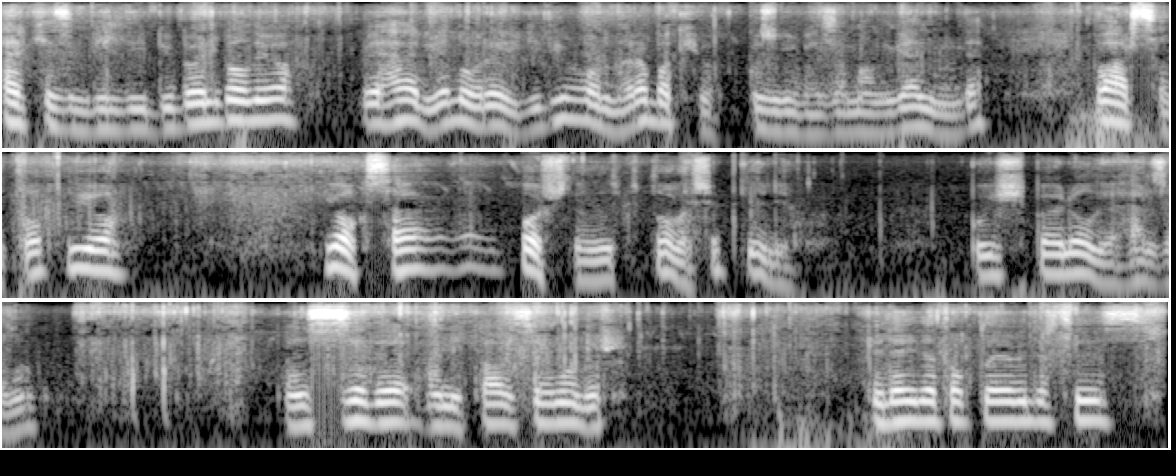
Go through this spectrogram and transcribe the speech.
Herkesin bildiği bir bölge oluyor ve her yıl oraya gidiyor, oralara bakıyor. Kuzu göbeği zamanı geldiğinde varsa topluyor, yoksa boş dönüp dolaşıp geliyor. Bu iş böyle oluyor her zaman. Ben size de hani tavsiyem odur. Fileyle toplayabilirsiniz.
